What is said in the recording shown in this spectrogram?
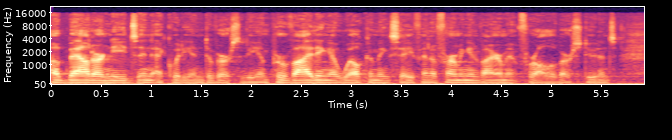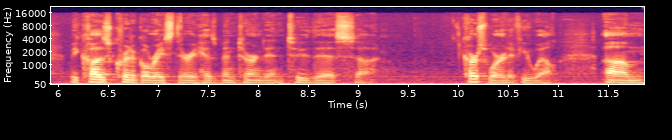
about our needs in equity and diversity and providing a welcoming, safe, and affirming environment for all of our students because critical race theory has been turned into this uh, curse word, if you will, um,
